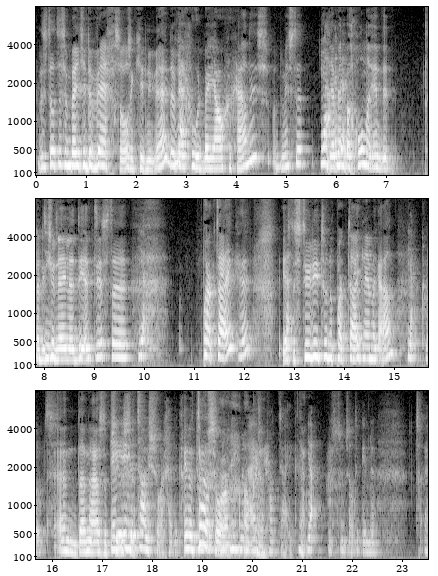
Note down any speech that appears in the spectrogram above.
Dus dat is een beetje de weg, zoals ik je nu, hè? de weg hoe het bij jou gegaan is. Tenminste, ja, jij bent begonnen in de traditionele diëtisten ja. praktijk. Hè? Eerst de studie, toen de praktijk, neem ik aan. Ja, klopt. En daarnaast de psychologie. Nee, in de thuiszorg heb ik gedaan. In de thuiszorg? Niet mijn eigen praktijk. Ja. dus toen zat ik in de uh,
